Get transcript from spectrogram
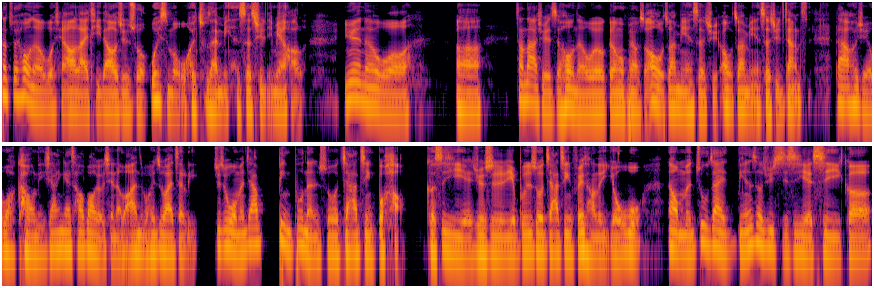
那最后呢，我想要来提到就是说，为什么我会住在民生社区里面？好了，因为呢，我。呃，上大学之后呢，我有跟我朋友说，哦，我住在民生社区，哦，我住在民生社区这样子，大家会觉得，哇靠，你家应该超爆有钱的吧？你怎么会住在这里？就是我们家并不能说家境不好，可是也就是也不是说家境非常的优渥。那我们住在民生社区，其实也是一个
